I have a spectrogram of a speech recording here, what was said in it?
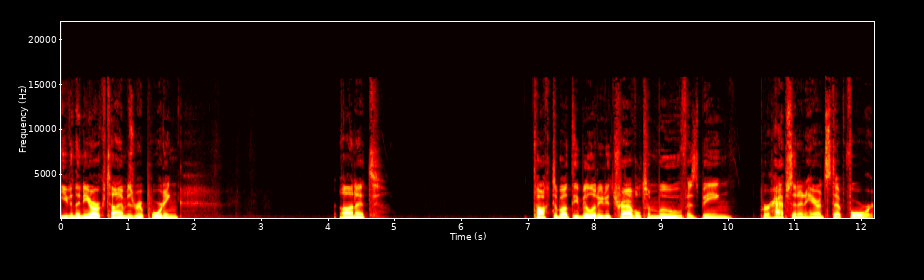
Even the New York Times reporting on it talked about the ability to travel, to move as being perhaps an inherent step forward.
